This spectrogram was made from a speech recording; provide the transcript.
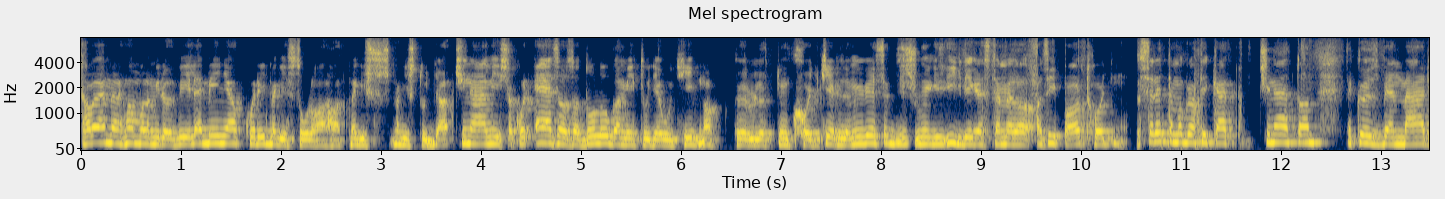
ha embernek van valamiről véleménye, akkor így meg is szólalhat, meg is, meg is tudja csinálni, és akkor ez az a dolog, amit ugye úgy hívnak körülöttünk, hogy képzőművészet, és még így végeztem el az ipart, hogy szerettem a grafikát, csináltam, de közben már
